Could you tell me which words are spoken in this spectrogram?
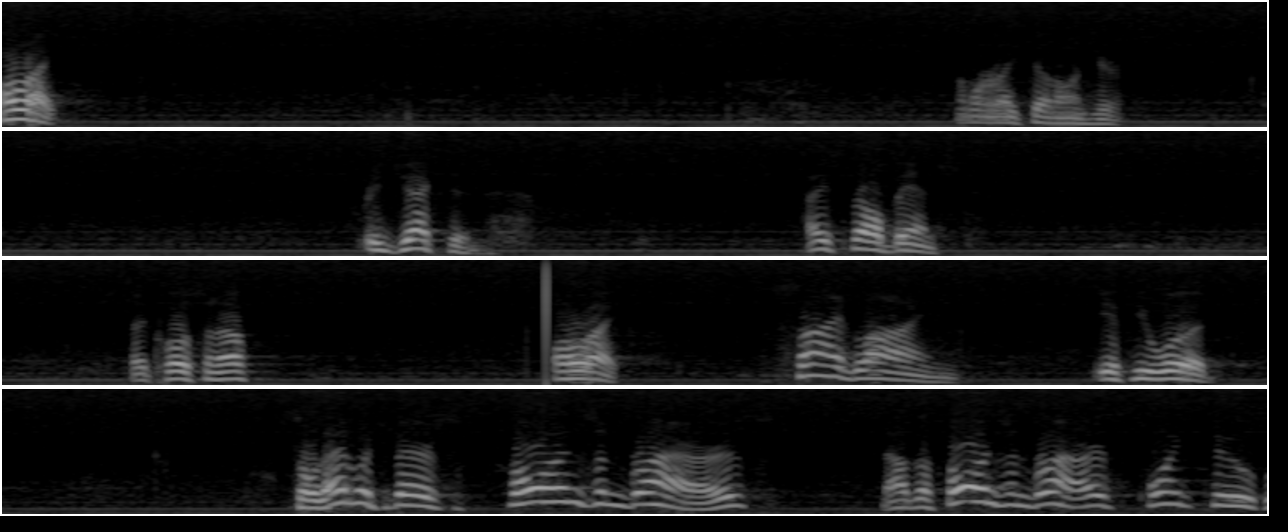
All right. I'm going to write that on here. Rejected. How do you spell benched? Is that close enough? All right. Sidelined, if you would. So that which bears thorns and briars now, the thorns and briars point to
